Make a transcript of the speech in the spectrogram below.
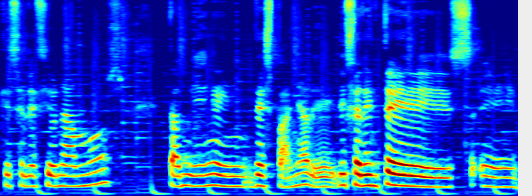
que, seleccionamos también en, de España, de diferentes, eh,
